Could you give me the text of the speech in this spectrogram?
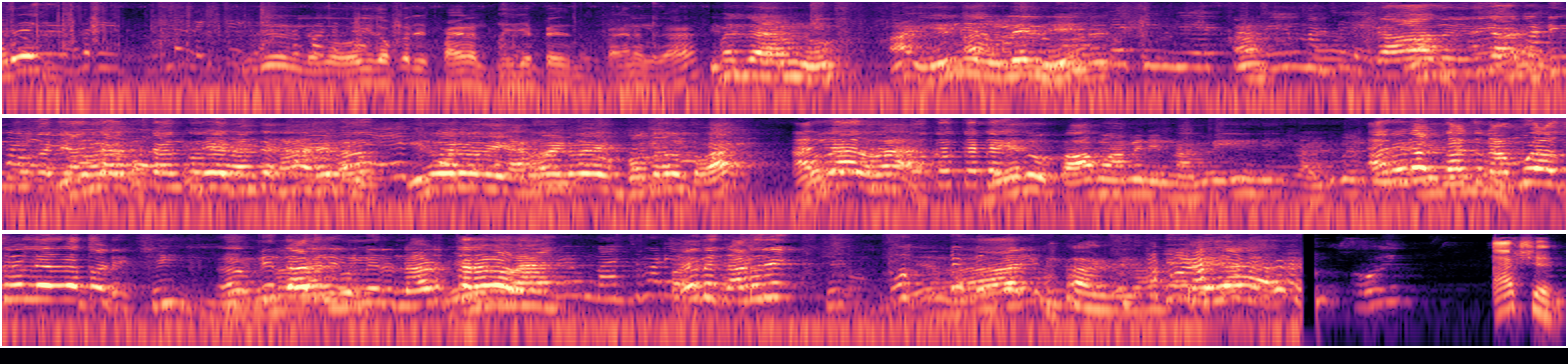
ఇది ఇది ఒక్కటి ఫైనల్ నేను చెప్పేది ఫైనల్గా. కాదు ఇది కాకుండా ఇంకొక జల్లి కాకుండా ఇంకొక అంతేనా? రేపు ఇది కూడా ఉంది, అరవై ఇరవై బొక్కలు వెళ్తావా? లేదు పాపం ఆమె నిన్ను నమ్మి నీకు కంటి పెట్టి- అరే నాకు నాకు నమ్ముడు అవసరం లేదు నాతోటి మీరు నడురి మీరు నడుస్తారా నడురి. యాక్షన్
